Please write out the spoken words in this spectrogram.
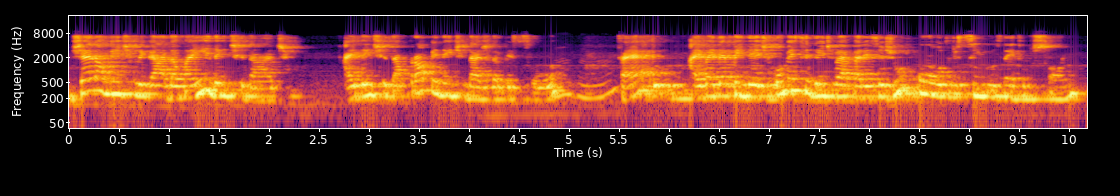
geralmente ligada a uma identidade, a, identidade, a própria identidade da pessoa, uhum. certo? Aí vai depender de como esse dente vai aparecer junto com outros símbolos dentro do sonho.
